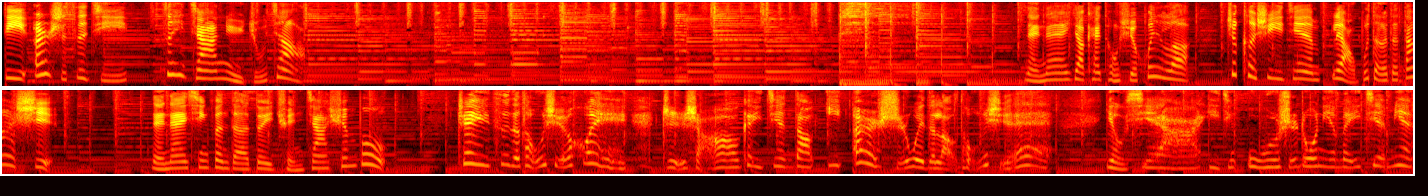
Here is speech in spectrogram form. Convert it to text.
第二十四集。最佳女主角，奶奶要开同学会了，这可是一件了不得的大事。奶奶兴奋地对全家宣布：“这一次的同学会，至少可以见到一二十位的老同学，有些啊，已经五十多年没见面，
